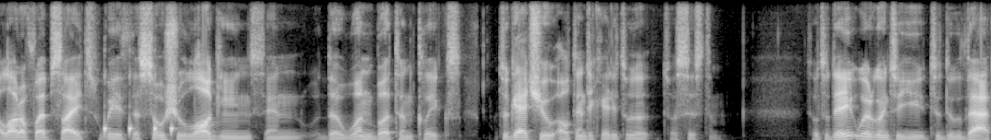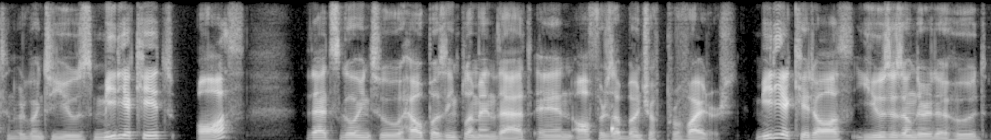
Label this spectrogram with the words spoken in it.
a lot of websites with the social logins and the one button clicks to get you authenticated to, the, to a system. So today we're going to, to do that and we're going to use MediaKit Auth that's going to help us implement that and offers a bunch of providers. MediaKit Auth uses under the hood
